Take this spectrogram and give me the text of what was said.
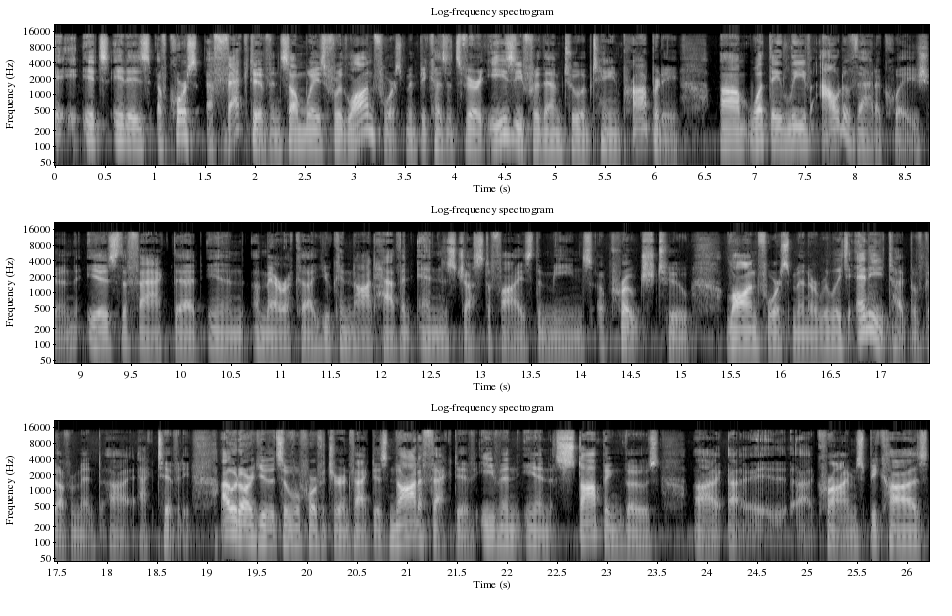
i- it's it is of course effective in some ways for law enforcement because it's very easy for them to obtain property. Um, what they leave out of that equation is the fact that in America you cannot have an ends justifies the means approach to law enforcement or really to any type of government uh, activity. I would argue that civil forfeiture, in fact, is not effective even in stopping those uh, uh, uh, crimes because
